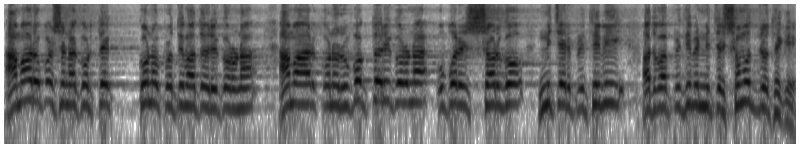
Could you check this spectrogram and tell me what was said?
আমার উপাসনা করতে কোনো প্রতিমা তৈরি করো না। আমার কোনো রূপক তৈরি করো না। উপরের স্বর্গ, নিচের পৃথিবী অথবা পৃথিবীর নিচের সমুদ্র থেকে।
